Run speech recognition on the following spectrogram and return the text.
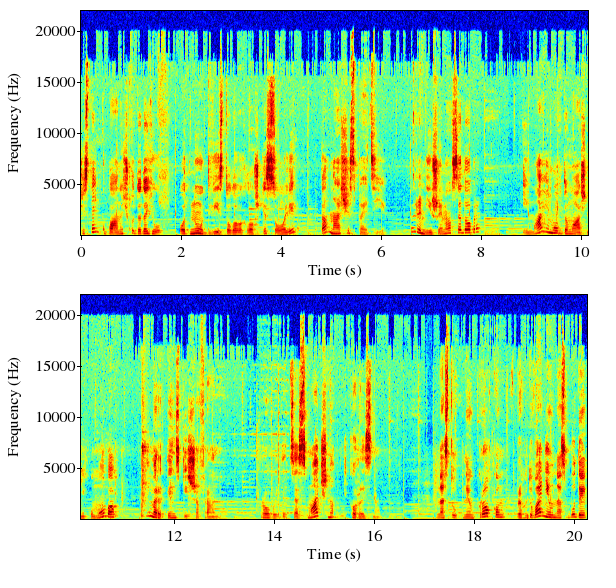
Чистеньку баночку додаю 1-2 столових ложки солі та наші спеції. Перемішуємо все добре і маємо в домашніх умовах імеретинський шафран. Пробуйте це смачно і корисно. Наступним кроком в приготуванні у нас буде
